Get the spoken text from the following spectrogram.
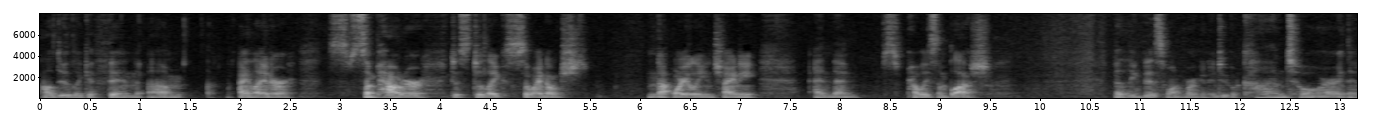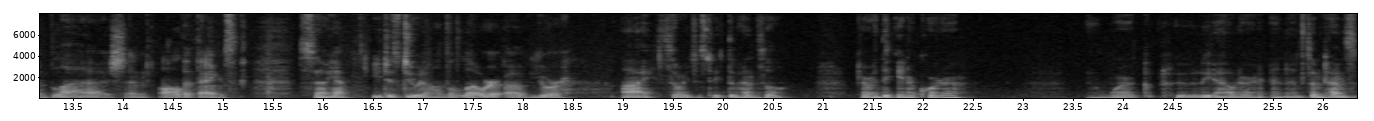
I'll do like a thin um, eyeliner, some powder, just to like, so I don't, not oily and shiny, and then probably some blush. But like this one, we're gonna do a contour and blush and all the things. So yeah, you just do it on the lower of your eye. So I just take the pencil, start with the inner corner, and work to the outer, and then sometimes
